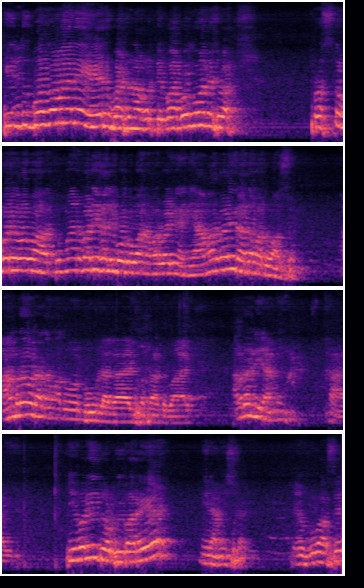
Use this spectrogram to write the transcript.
কিন্তু ভগবানের উপাসনা করতে বা ভগবানের সেবা প্রশ্ন করে, বাবা, তোমার বাড়ি খালি ভগবান, আমার বাড়ি নাই আমার বাড়ি রাধা মাধব আসুন আমরাও রাধা মাধবর ভোগ লাগাই প্রসাদ পাই আমরা নিরামিষ খাই। এবারে রবিবারে নিরামিষ খাই। এরকম আছে?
